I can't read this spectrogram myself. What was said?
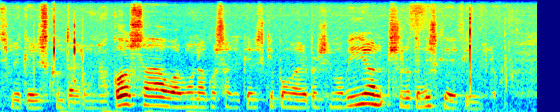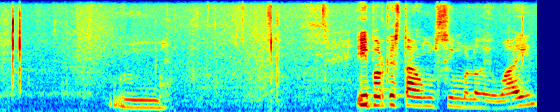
Si me queréis contar alguna cosa o alguna cosa que queréis que ponga en el próximo vídeo, solo tenéis que decírmelo. Mm, ¿Y por qué está un símbolo de Wild?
